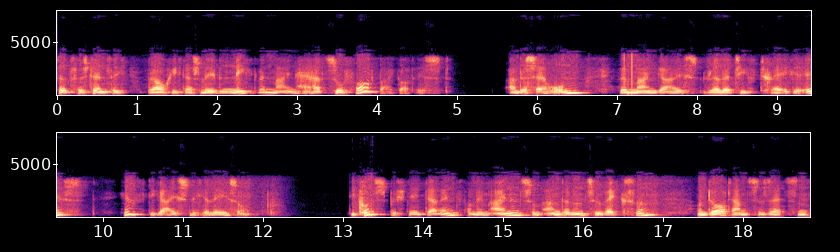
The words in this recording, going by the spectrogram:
Selbstverständlich brauche ich das Leben nicht, wenn mein Herz sofort bei Gott ist. Andersherum, wenn mein Geist relativ träge ist, hilft die geistliche Lesung. Die Kunst besteht darin, von dem einen zum anderen zu wechseln und dort anzusetzen,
